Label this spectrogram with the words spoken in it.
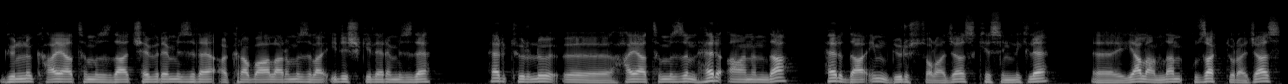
günlük hayatımızda, çevremizle, akrabalarımızla, ilişkilerimizde her türlü e, hayatımızın her anında her daim dürüst olacağız. Kesinlikle e, yalandan uzak duracağız.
